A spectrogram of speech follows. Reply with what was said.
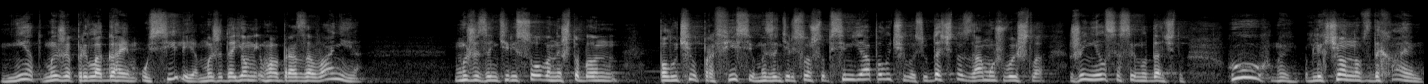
Нет, мы же прилагаем усилия, мы же даем ему образование, мы же заинтересованы, чтобы он получил профессию, мы заинтересованы, чтобы семья получилась, удачно замуж вышла, женился сын удачно. Ух, мы облегченно вздыхаем.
